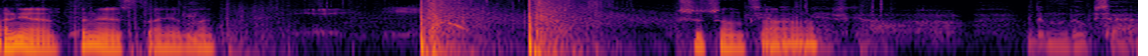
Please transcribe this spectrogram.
A nie, to nie jest ta jednak. Krzycząca. Mieszkał? Gdybym był psem.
